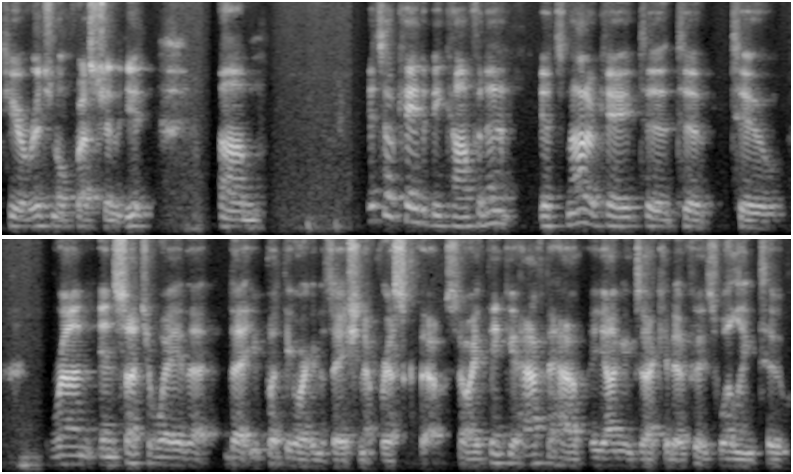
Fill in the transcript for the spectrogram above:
to your original question, um, it's okay to be confident. It's not okay to to to run in such a way that that you put the organization at risk though so i think you have to have a young executive who's willing to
